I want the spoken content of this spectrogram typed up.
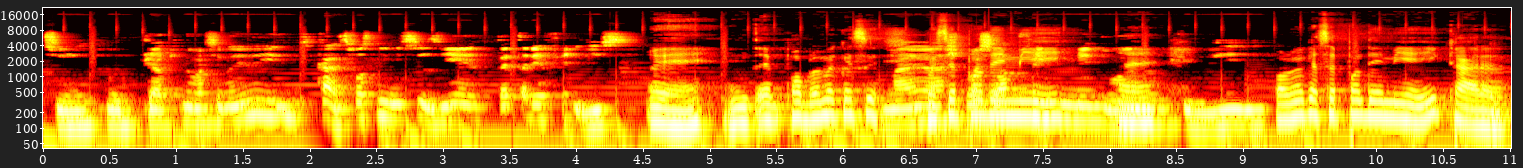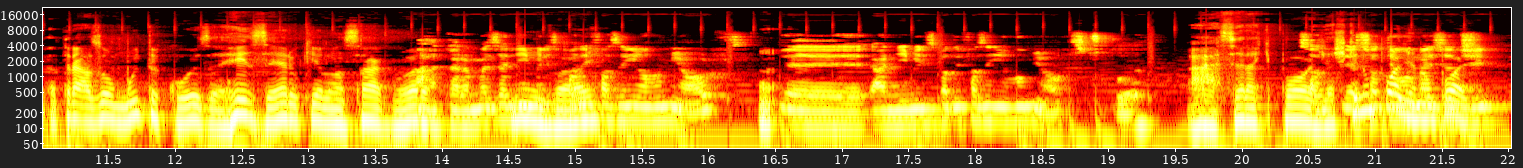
Sim, pior que não vai ser nem. Cara, se fosse no iníciozinho, até estaria feliz. É, o problema é com, esse, com essa pandemia. É. O problema é que essa pandemia aí, cara, atrasou muita coisa. Rezero que ia lançar agora. Ah, cara, mas anime eles vai. podem fazer em home office. Ah. É, anime eles podem fazer em home office, tipo. Ah, será que pode? Só, Acho que não pode, não pode. De,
